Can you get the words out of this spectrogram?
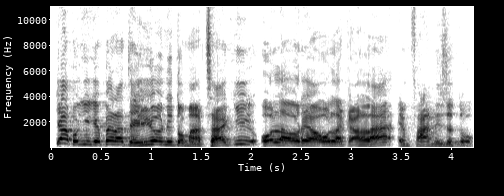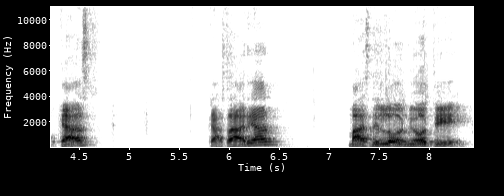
Και από εκεί και πέρα τελειώνει το ματσάκι. Όλα ωραία, όλα καλά. Εμφανίζεται ο Καζ. Καζάριαν. Μας δηλώνει ότι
